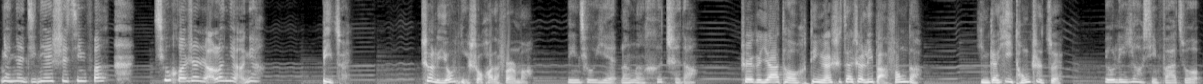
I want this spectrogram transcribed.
娘娘今天失心疯，求皇上饶了娘娘。闭嘴！这里有你说话的份儿吗？林秋叶冷冷呵斥道：“这个丫头定然是在这里把风的，应该一同治罪。”琉璃药性发作，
